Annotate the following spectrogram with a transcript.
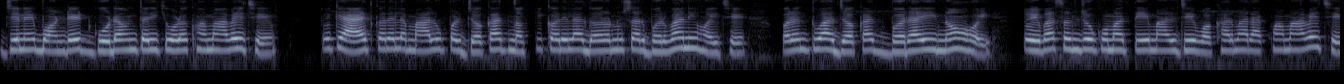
જેને બોન્ડેડ ગોડાઉન તરીકે ઓળખવામાં આવે છે. તો કે આયાત કરેલા માલ ઉપર જકાત નક્કી કરેલા દર અનુસાર ભરવાની હોય છે. પરંતુ આ જકાત ભરાઈ ન હોય તો એવા સંજોગોમાં તે માલ જે વખારમાં રાખવામાં આવે છે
